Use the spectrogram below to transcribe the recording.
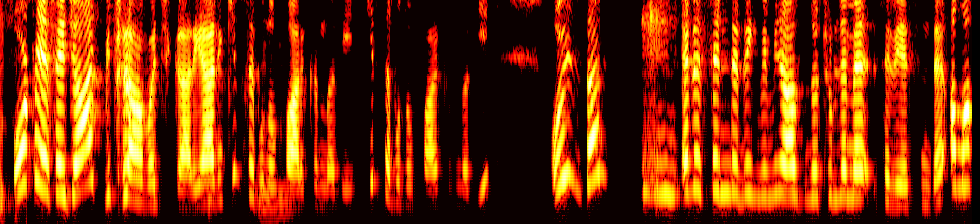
ortaya fecaat bir travma çıkar. Yani kimse bunun farkında değil. Kimse bunun farkında değil. O yüzden evet senin dediğin gibi biraz nötrleme seviyesinde ama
